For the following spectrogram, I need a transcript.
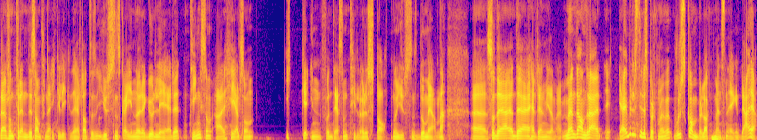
Det er en sånn trend i samfunnet jeg ikke liker i det hele tatt. Jussen skal inn og regulere ting som er helt sånn ikke innenfor det som tilhører staten og jussens domene. Eh, Så det, det er jeg helt enig med deg. Men det andre er Jeg vil stille spørsmål ved hvor skambelagt mensen egentlig er. Jeg,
